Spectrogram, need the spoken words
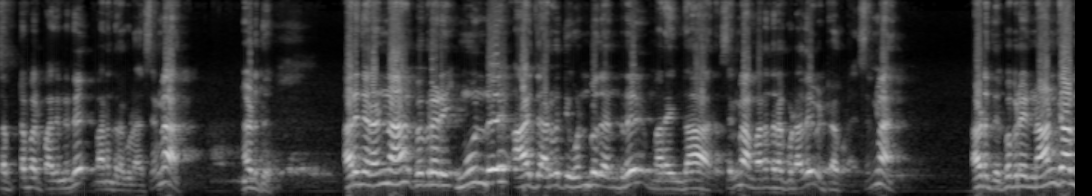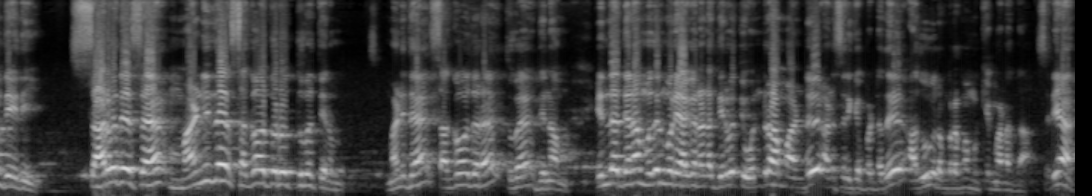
செப்டம்பர் பதினைந்து. மறந்துடக்கூடாது. சரிங்களா? அடுத்து. அறிஞர் அண்ணா பிப்ரவரி மூன்று ஆயிரத்தி அறுபத்தி ஒன்பது அன்று மறைந்தார். சரிங்களா மறந்துடக்கூடாது விட்டுறக்கூடாது. சரிங்களா அடுத்து பிப்ரவரி நான்காம் தேதி சர்வதேச மனித சகோதரத்துவ தினம் மனித சகோதரத்துவ தினம். இந்த தினம் முதல் முறையாக ரெண்டாயிரத்தி இருபத்தி ஒன்றாம் ஆண்டு அனுசரிக்கப்பட்டது. அதுவும் ரொம்ப ரொம்ப முக்கியமானதுதான். சரியா?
